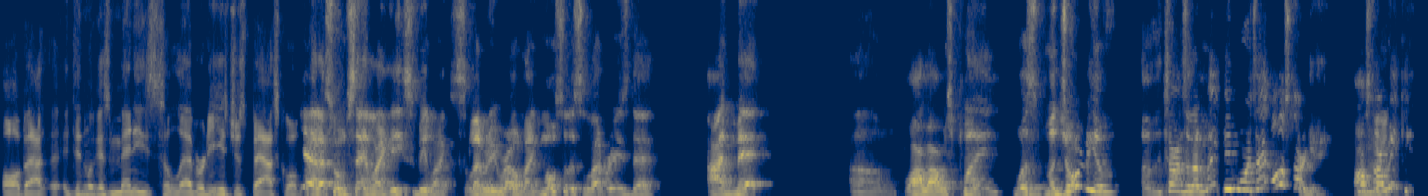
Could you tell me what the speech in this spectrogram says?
all bas. It didn't look as many celebrities, just basketball. Yeah, that's what I'm saying. Like it used to be like celebrity row. Like most of the celebrities that I met um, while I was playing was majority of, of the times that I met people was at All Star game, All Star Mhm. weekend.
